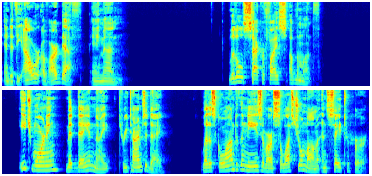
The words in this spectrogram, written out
and at the hour of our death. Amen. Little Sacrifice of the Month. Each morning, midday, and night, three times a day, let us go on to the knees of our celestial Mamma and say to her,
